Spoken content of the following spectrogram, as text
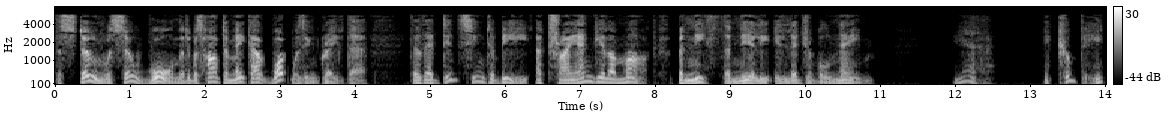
The stone was so worn that it was hard to make out what was engraved there, though there did seem to be a triangular mark beneath the nearly illegible name. Yeah, it could be.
